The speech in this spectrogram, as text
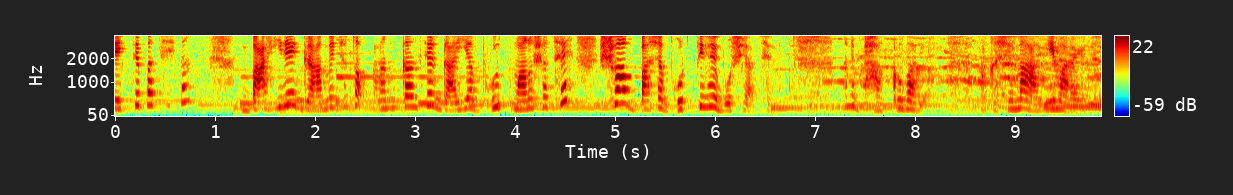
দেখতে পাচ্ছিস না? বাহিরে গ্রামে যত আনকালচার গাইয়া ভূত মানুষ আছে সব বাসা ভর্তি হয়ে বসে আছে। মানে ভাগ্য ভালো আকাশের মা আগেই মারা গেছে।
